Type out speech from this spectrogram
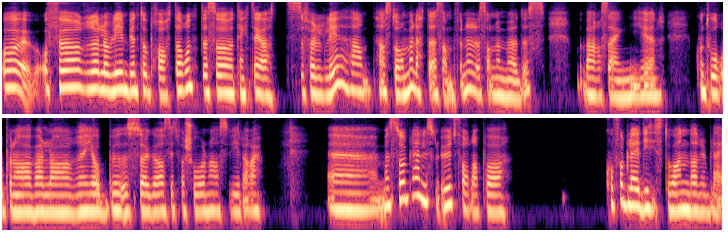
og, og, før Lovlin begynte å prate rundt det, så tenkte jeg at selvfølgelig, her, her står vi, dette er samfunnet, det er sånn vi møtes. Være seg kontoret på Nav eller jobbsøkersituasjoner osv. Eh, men så ble jeg liksom utfordra på hvorfor ble de stående der de ble.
